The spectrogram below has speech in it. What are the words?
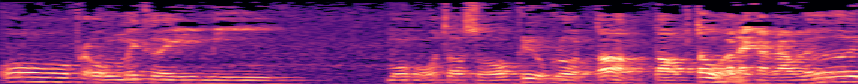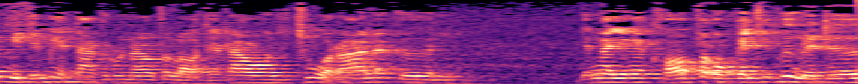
โอ้พระองค์ไม่เคยมีโมโหโทโสกริ้วโกรธตอบตอบโต้อะไรกับเราเลย มีแต่เมตตากรุณาเราตลอดแต่เราชั่วร้ายเหลือเกิน ยังไงยังไงขอพระองค์เป็นที่พึ่งเลยเธอ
